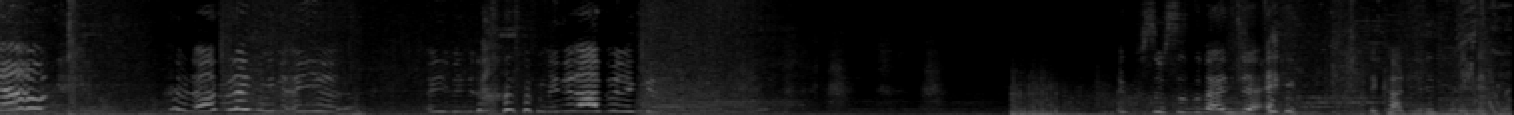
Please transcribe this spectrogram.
No. Rahat bırak beni ayı. Ayı beni rahat, beni rahat bırakın. Ay, Kusursuzdu bence. İşte kardiyerin belli etme.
